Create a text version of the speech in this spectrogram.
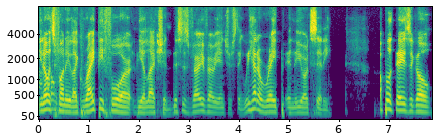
You know, it's funny. Like right before the election, this is very, very interesting. We had a rape in New York City couple of days ago.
